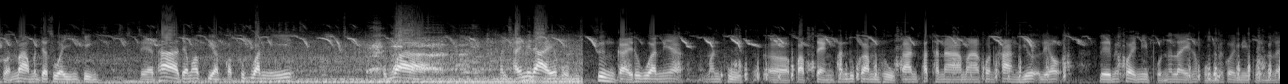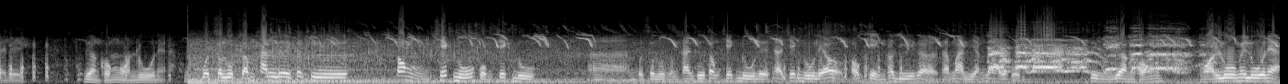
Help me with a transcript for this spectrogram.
ส่วนมากมันจะซวยจริง ๆ แต่ถ้าจะมาเปรียบกับทุกวันนี้ ผมว่ามันใช้ไม่ได้ครับผม ซึ่งไก่ทุกวันเนี้มันถูกปรับแต่งพันธุกรรมถูกการพัฒนามาค่อนข้างเยอะแล้ว เลยไม่ค่อยมีผลอะไรครับผมไม่ค่อยมีผลอะไรเลย เรื่องของงอนรูเนี่ยบทสรุปสำคัญเลยก็คือต้องเช็คดูผมเช็คดูบทสรุปสำคัญคือต้องเช็คดูเลย ถ้าเช็คดูแล้วเขาเก่งเขาดีก็สามารถเลี้ยงได้ครับผมซึ่งเรื่องของงอนรูไม่รู้เนี่ย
